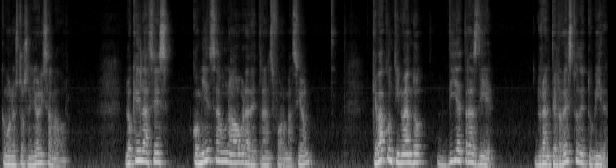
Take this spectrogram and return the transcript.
como nuestro Señor y Salvador, lo que Él hace es comienza una obra de transformación que va continuando día tras día durante el resto de tu vida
